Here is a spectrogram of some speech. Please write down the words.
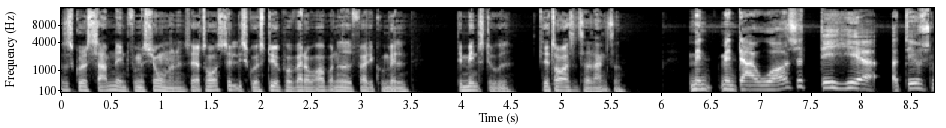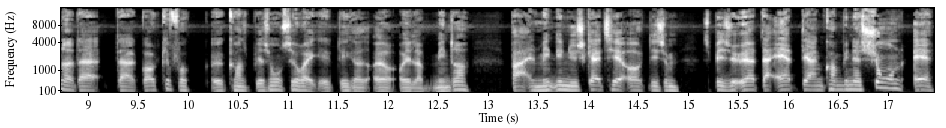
og så skulle de samle informationerne. Så jeg tror også selv, de skulle have styr på, hvad der var op og ned, før de kunne melde det mindste ud. Det tror jeg også har taget lang tid. Men, men der er jo også det her, og det er jo sådan noget, der, der godt kan få øh, konspirationsteoretikere, eller mindre bare almindelig nysgerrig til at ligesom, spidse ører. Der er, der er en kombination af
